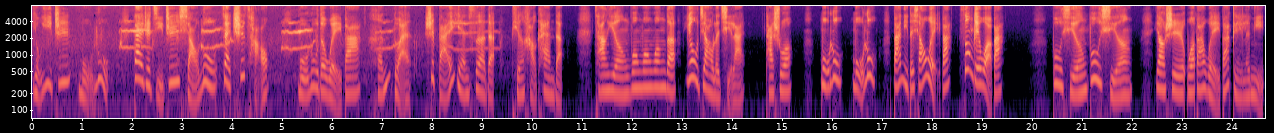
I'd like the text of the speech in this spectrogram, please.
有一只母鹿。带着几只小鹿在吃草，母鹿的尾巴很短，是白颜色的，挺好看的。苍蝇嗡嗡嗡的又叫了起来。他说：“母鹿，母鹿，把你的小尾巴送给我吧。”“不行，不行，要是我把尾巴给了你，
